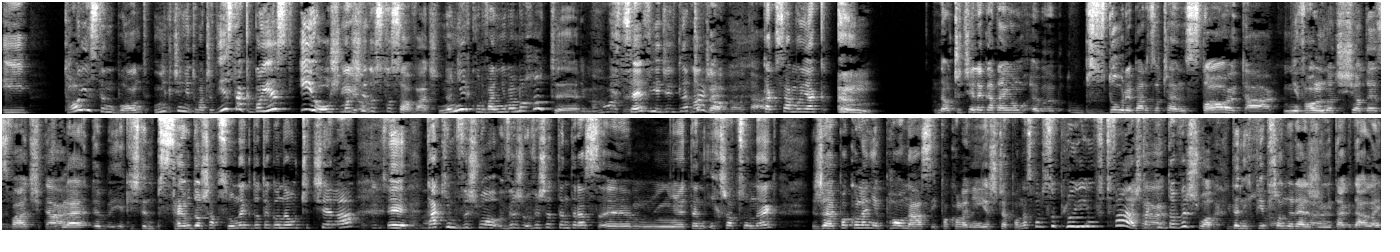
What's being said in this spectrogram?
I to jest ten błąd, nikt ci nie tłumaczy, jest tak, bo jest i już, I masz się już. dostosować. No nie, kurwa, nie mam ochoty. Nie mam ochoty. Chcę wiedzieć dlaczego. Dlaczego, tak. tak samo jak Nauczyciele gadają e, e, bzdury bardzo często. Oj, tak. Nie wolno ci się odezwać. W Tak. ogóle e, jakiś ten pseudo-szacunek do tego nauczyciela. cudowne. Takim wyszło, wysz, wyszedł ten teraz ten ich szacunek, że pokolenie po nas i pokolenie jeszcze po nas po prostu pluje im w twarz. Tak, Takim to wyszło. takim ten ich pieprzony reżim Tak, i tak dalej.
